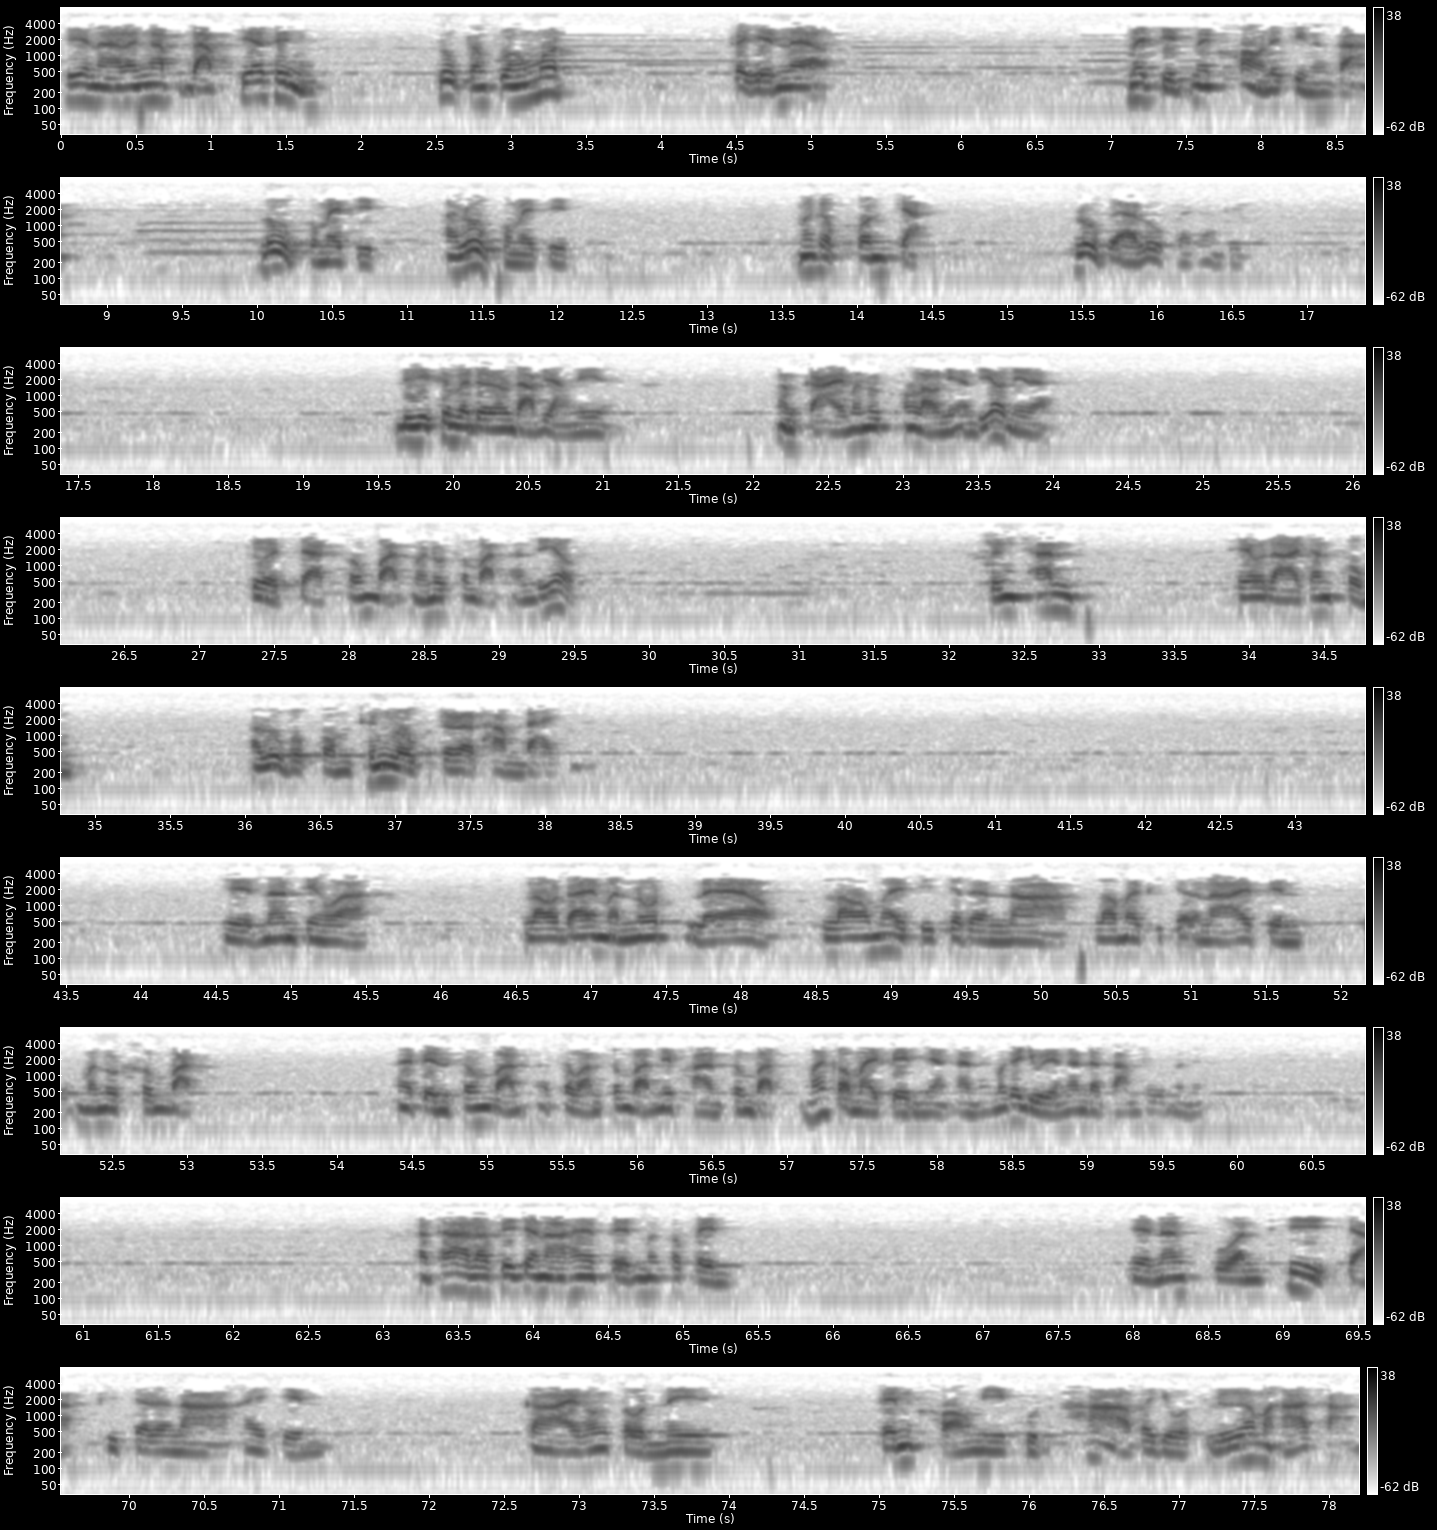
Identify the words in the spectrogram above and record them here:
พิจารณาระงับดับเสียถึงรูปทั้งปวงหมดก็เห็นแล้ว ไม่ติดไม่คล้องในสิ่งต่างๆ รูปก็ไม่ติดอารูปก็ไม่ติดมันกับคนจากรูปไปอารูปไปทั้งทีดีขึ้นไปเดินลำดับอย่างนี้มันกายมนุษย์ของเรานี่อันเดียวนี่แหละเกิดจากสมบัติมนุษย์สมบัติอันเดียว ถึงชั้นเทวดาชั้นพรมอรูปภพถึงโลกุตรธรรมได้ เหตุนั้นจึงว่า เราได้มนุษย์แล้ว เราไม่พิจารณา เราไม่พิจารณาให้เป็นมนุษย์สมบัติ ให้เป็นสมบัติสวรรค์สมบัตินิพพานสมบัติมันก็ไม่เป็นอย่างนั้น มันก็อยู่อย่างนั้นแต่ตามทุกมันเนี่ยถ้าเราพิจารณาให้เป็นมันก็เป็นเหตุนั้นควรที่จะพิจารณาให้เห็น กายของตนนี้ เป็นของมีคุณค่าประโยชน์เหลือมหาศาล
